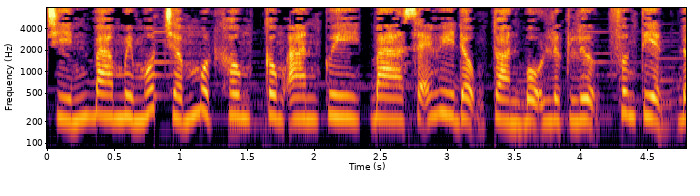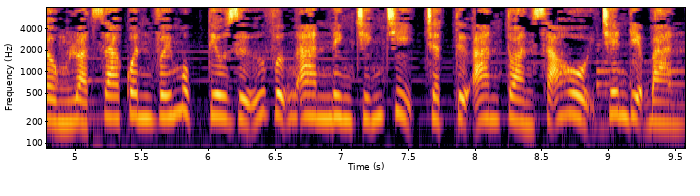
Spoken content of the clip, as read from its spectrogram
931.10 Công an Quy 3 sẽ huy động toàn bộ lực lượng, phương tiện, đồng loạt gia quân với mục tiêu giữ vững an ninh chính trị, trật tự an toàn xã hội trên địa bàn.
